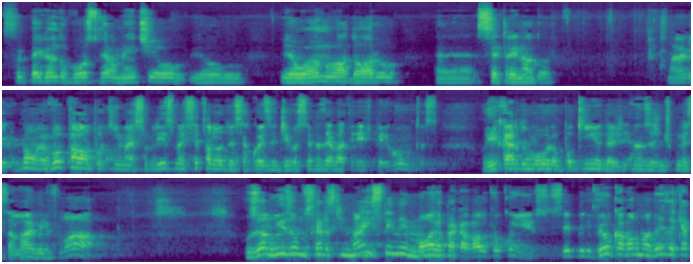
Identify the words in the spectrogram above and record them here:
fui pegando gosto realmente. Eu, eu, eu amo, eu adoro é, ser treinador. Maravilha. Bom, eu vou falar um pouquinho mais sobre isso, mas você falou dessa coisa de você fazer a bateria de perguntas. O Ricardo Moura, um pouquinho antes da gente começar a live, ele falou: ah, o Zé Luiz é um dos caras que mais tem memória para cavalo que eu conheço. Ele vê o cavalo uma vez, daqui a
